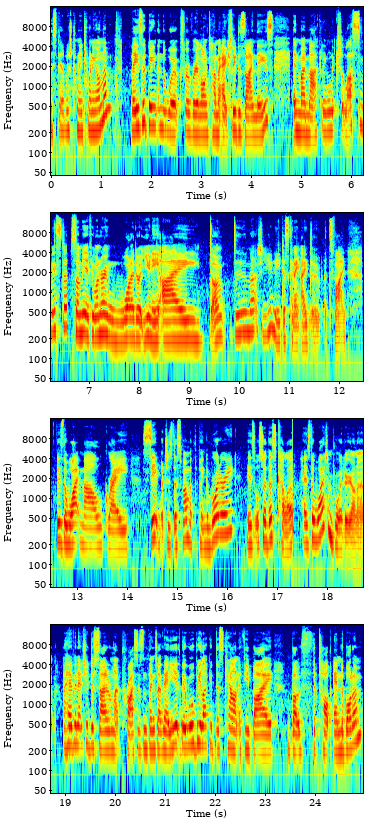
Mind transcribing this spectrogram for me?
established 2020 on them. These have been in the works for a very long time. I actually designed these in my marketing lecture last semester. So yeah, if you're wondering what I do at uni, I don't do much uni. Just kidding, I do, it's fine. There's the white marl grey set, which is this one with the pink embroidery. There's also this colour, has the white embroidery on it. I haven't actually decided on like prices and things like that yet. There will be like a discount if you buy both the top and the bottom.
